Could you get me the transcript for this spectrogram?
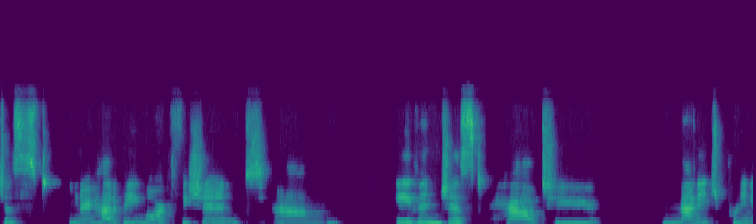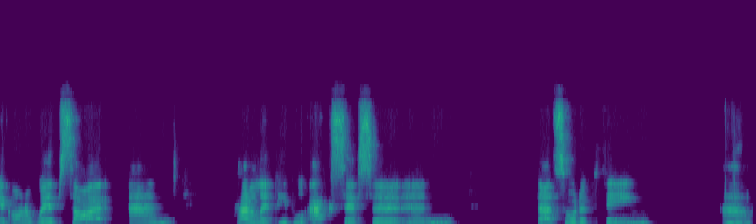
Just you know how to be more efficient. Um, even just how to manage putting it on a website and how to let people access it and that sort of thing. Um,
